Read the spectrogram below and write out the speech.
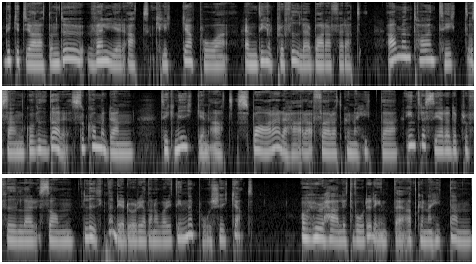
Vilket gör att om du väljer att klicka på en del profiler bara för att ja, men ta en titt och sen gå vidare så kommer den tekniken att spara det här för att kunna hitta intresserade profiler som liknar det du redan har varit inne på och kikat. Och hur härligt vore det inte att kunna hitta en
